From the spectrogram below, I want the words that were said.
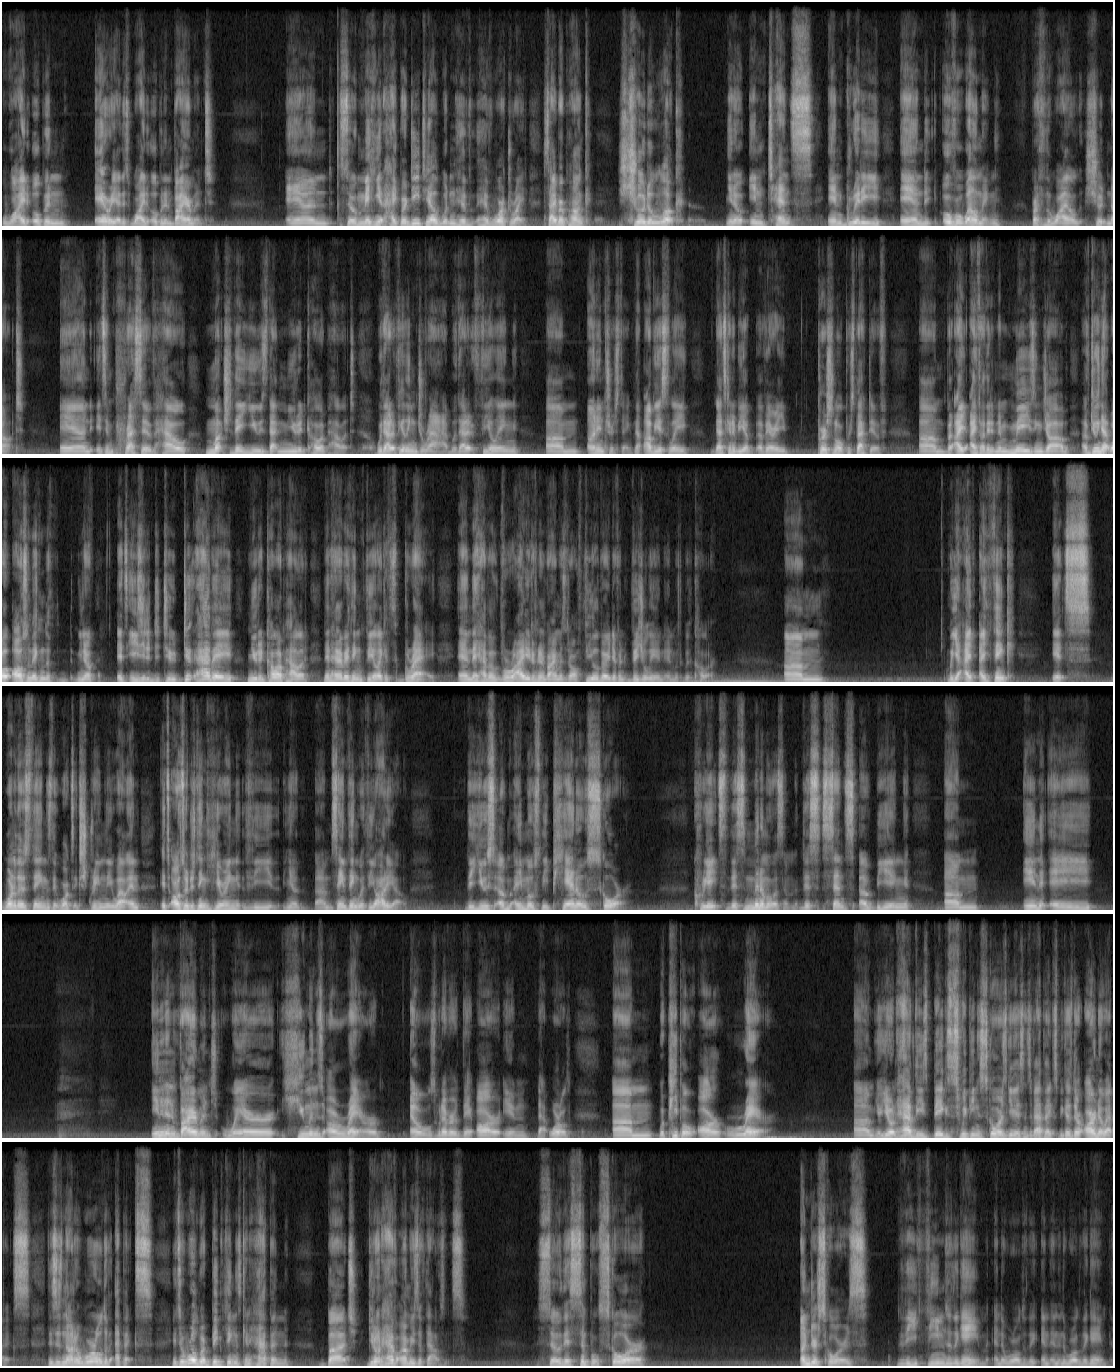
wide open area, this wide open environment. And so making it hyper detailed wouldn't have, have worked right. Cyberpunk should look, you know, intense and gritty and overwhelming. Breath of the Wild should not. And it's impressive how much they use that muted color palette without it feeling drab, without it feeling um, uninteresting. Now, obviously, that's going to be a, a, very personal perspective, um, but I, I thought they did an amazing job of doing that while also making the you know it's easy to to do, have a muted color palette, then have everything feel like it's gray, and they have a variety of different environments that all feel very different visually and, and with with color. Um, but yeah, I, I think it's one of those things that works extremely well. And it's also interesting hearing the you know um, same thing with the audio. The use of a mostly piano score creates this minimalism, this sense of being um, in a in an environment where humans are rare, or elves, whatever they are in that world, um, where people are rare um, you, you don't have these big sweeping scores give you a sense of epics because there are no epics. This is not a world of epics. It's a world where big things can happen, but you don't have armies of thousands. So this simple score underscores the themes of the game and the world of the and, and the world of the game.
